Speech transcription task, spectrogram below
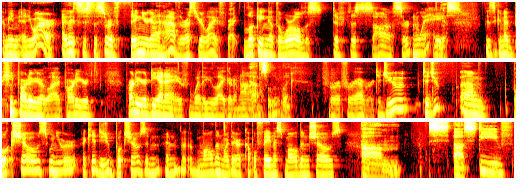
I mean, and you are. I think it's just the sort of thing you're going to have the rest of your life. Right. Looking at the world this if this uh, a certain way. Yes. Is going to be part of your life, part of your part of your DNA, whether you like it or not. Absolutely. For forever. Did you did you um, book shows when you were a kid? Did you book shows in, in Malden? Were there a couple famous Malden shows? Um, uh, Steve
